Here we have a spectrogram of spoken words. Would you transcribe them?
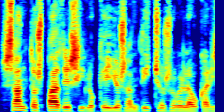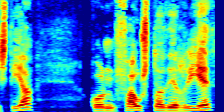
Santos Padres y lo que ellos han dicho sobre la Eucaristía con Fausto de Riez,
